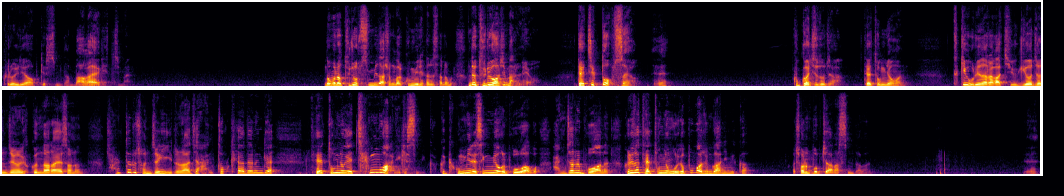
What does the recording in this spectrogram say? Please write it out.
그럴 리 없겠습니다. 막아야겠지만. 너무나 두렵습니다. 정말 국민의 한 사람은. 근데 두려워하지 말래요. 대책도 없어요. 예? 국가 지도자, 대통령은 특히 우리나라 같이 6.25 전쟁을 겪은 나라에서는 절대로 전쟁이 일어나지 않도록 해야 되는 게 대통령의 책무 아니겠습니까? 그렇게 국민의 생명을 보호하고 안전을 보호하는 그래서 대통령 우리가 뽑아준 거 아닙니까? 저는 뽑지 않았습니다만. 예?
